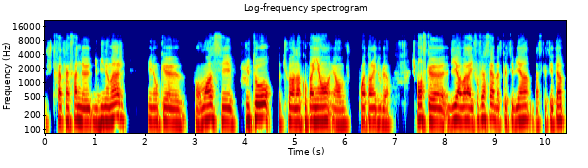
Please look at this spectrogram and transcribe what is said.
je suis très très fan du binomage, et donc euh, pour moi, c'est plutôt, tu vois, en accompagnant et en pointant les douleurs. Je pense que dire voilà, il faut faire ça parce que c'est bien, parce que c'est top,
